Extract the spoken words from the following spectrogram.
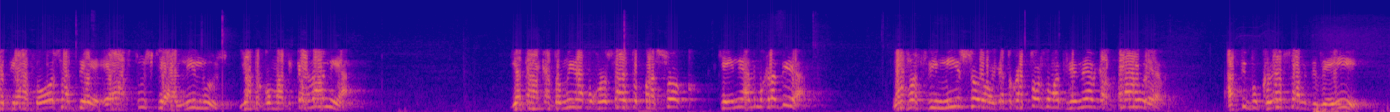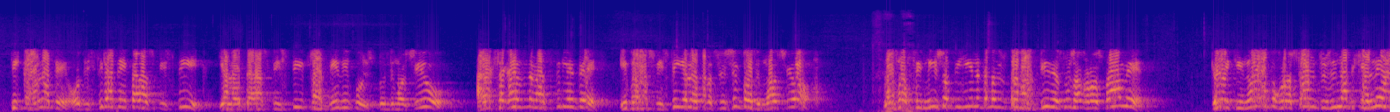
ότι αθωώσατε εαυτούς και αλλήλους για τα κομματικά δάνεια. Για τα εκατομμύρια που χρωστάει το Πασόκ και η Νέα Δημοκρατία. Να σας θυμίσω για το κατόρθωμα της Ενέργα Power. Αυτοί που κλέψανε τη ΔΕΗ. Τι κάνατε, ότι στείλατε υπερασπιστή για να υπερασπιστεί τους αντίδικους του δημοσίου. Αλλά ξεχάσατε να στείλετε υπερασπιστή για να υπερασπιστεί το δημόσιο. Να σας θυμίσω τι γίνεται με τους ταμαρτίδε που σας χρωστάνε. Και την ώρα που χρωστάνε τους δίνατε και νέα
